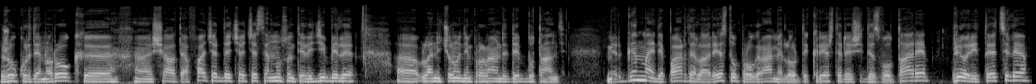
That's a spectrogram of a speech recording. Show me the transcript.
jocuri de noroc și alte afaceri, deci acestea nu sunt eligibile la niciunul din programele de debutanți. Mergând mai departe la restul programelor de creștere și dezvoltare, prioritățile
